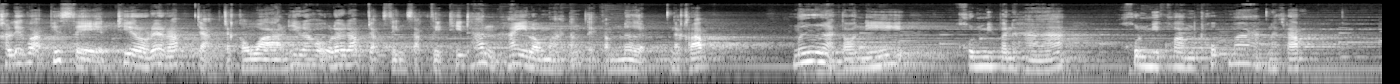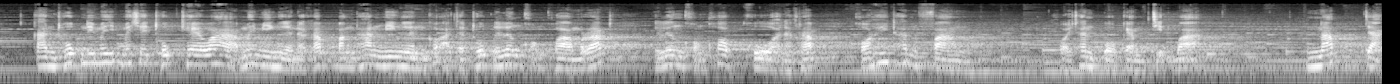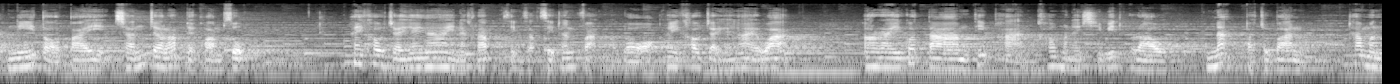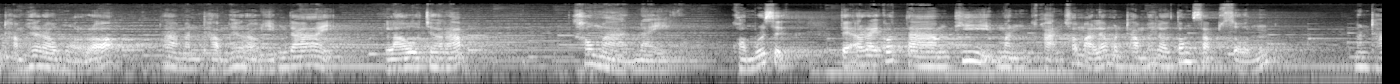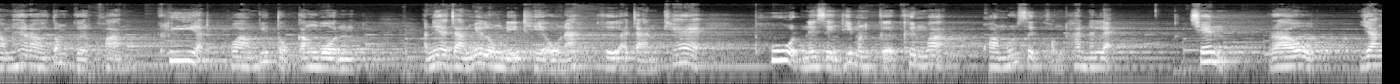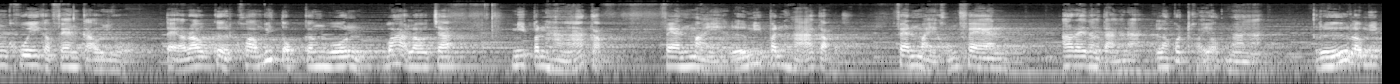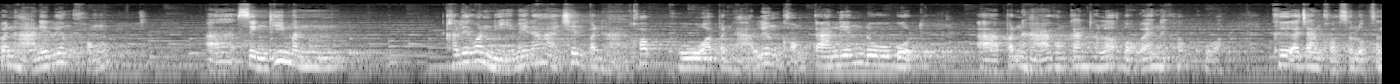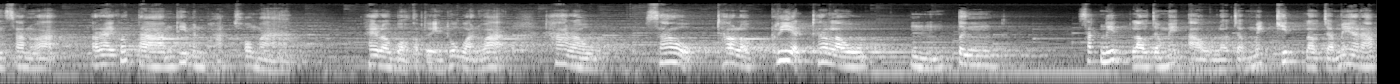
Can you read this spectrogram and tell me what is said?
เขาเรียกว่าพิเศษที่เราได้รับจากจักรวาลที่เราได้รับจากสิ่งศักดิ์สิทธิ์ที่ท่านให้เรามาตั้งแต่กำเนิดนะครับ เมื่อตอนนี้คุณมีปัญหา คุณมีความทุกข์มากนะครับ การทุกข์นี่ไม่ไม่ใช่ทุกข์แค่ว่าไม่มีเงินนะครับ บางท่านมีเงินก็อาจจะทุกข์ในเรื่องของความรัก ในเรื่องของครอบครัวนะครับ ขอให้ท่านฟัง ขอให้ท่านโปรแกรมจิตว่า นับจากนี้ต่อไปฉันจะรับแต่ความสุข ให้เข้าใจง่าย ๆนะครับ สิ่งศักดิ์สิทธิ์ท่านฝากมาบอกให้เข้าใจง่าย ๆว่า อะไรก็ตามที่ผ่านเข้ามาในชีวิตเราณปัจจุบัน ถ้ามันทำให้เราหัวเราะ ถ้ามันทำให้เรายิ้มได้ เราจะรับเข้ามาในความรู้สึก แต่อะไรก็ตามที่มันผ่านเข้ามาแล้วมันทำให้เราต้องสับสน มันทำให้เราต้องเกิดความเครียด ความวิตกกังวล อันนี้อาจารย์ไม่ลงดีเทลนะ คืออาจารย์แค่พูดในสิ่งที่มันเกิดขึ้นว่าความรู้สึกของท่านนั่นแหละ เช่นเรายังคุยกับแฟนเก่าอยู่ แต่เราเกิดความวิตกกังวลว่าเราจะมีปัญหากับแฟนใหม่ หรือมีปัญหากับแฟนใหม่ของแฟน อะไรต่างๆนะเราก็ถอยออกมา หรือเรามีปัญหาในเรื่องของอสิ่งที่มันเขาเรียกว่าหนีไม่ได้ เช่นปัญหาครอบครัว ปัญหาเรื่องของการเลี้ยงดูบุตรปัญหาของการทะเลาะเบาะแว้งในครอบครัว คืออาจารย์ขอสรุปสั้น ๆ ว่า อะไรก็ตามที่มันผ่านเข้ามา ให้เราบอกกับตัวเองทุกวันว่า ถ้าเราเศร้า ถ้าเราเครียด ถ้าเราตึง สักนิดเราจะไม่เอา เราจะไม่คิดเราจะไม่รับ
